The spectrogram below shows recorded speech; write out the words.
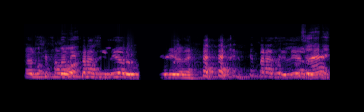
Eu não sei falar nem brasileiro, né? brasileiro. É.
